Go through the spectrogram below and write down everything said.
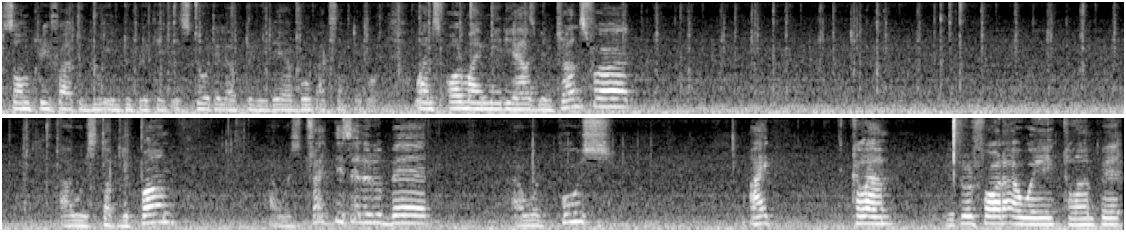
some prefer to do in duplicate. It's totally up to you. They are both acceptable. Once all my media has been transferred, I will stop the pump. I will stretch this a little bit. I will push my clamp a little further away, clamp it.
